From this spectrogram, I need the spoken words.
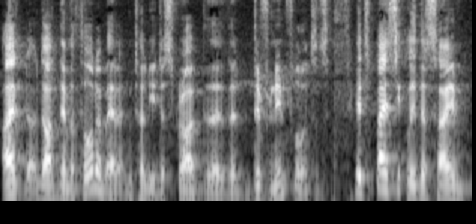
I, would never thought about it until you described the, the different influences. It's basically the same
